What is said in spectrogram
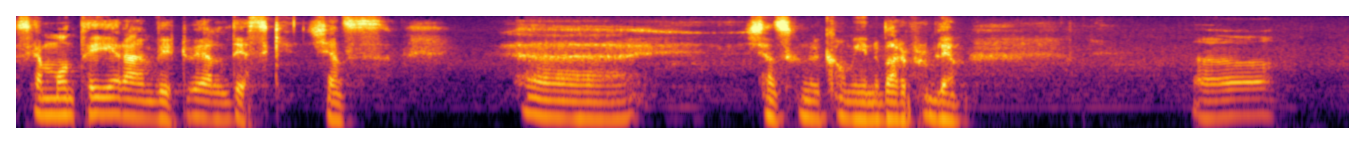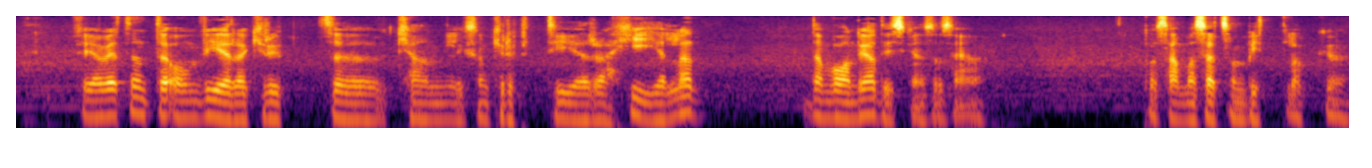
ska montera en virtuell disk känns, uh, känns som det kommer innebära problem. Ja, för jag vet inte om VeraCrypt uh, kan liksom kryptera hela den vanliga disken så att säga. På samma sätt som BitLocker.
